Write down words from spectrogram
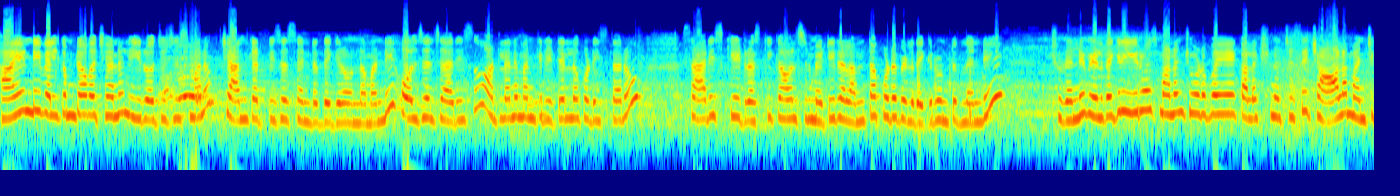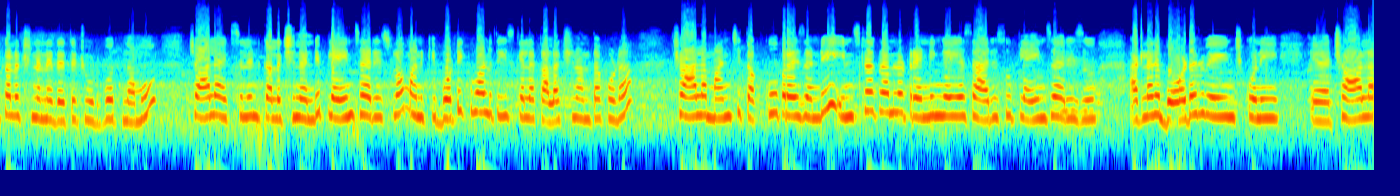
hi అండి వెల్కమ్ టు అవర్ ఛానల్ ఈ రోజు వచ్చేసి మనం చాంద్ కట్ పీసెస్ సెంటర్ దగ్గర ఉన్నామండి. హోల్సేల్ శారీస్ అట్లానే మనకి రిటైల్లో కూడా ఇస్తారు. శారీస్కి డ్రెస్కి కావాల్సిన మెటీరియల్ అంతా కూడా వీళ్ళ దగ్గర ఉంటుందండి. చూడండి వీళ్ళ దగ్గర ఈరోజు మనం చూడబోయే కలెక్షన్ వచ్చేసి చాలా మంచి కలెక్షన్ అనేది అయితే చూడబోతున్నాము. చాలా ఎక్సలెంట్ కలెక్షన్ అండి. ప్లెయిన్ శారీస్లో మనకి బొటిక్ వాళ్ళు తీసుకెళ్ళే కలెక్షన్ అంతా కూడా చాలా మంచి తక్కువ ప్రైస్ అండి. ఇన్స్టాగ్రామ్లో ట్రెండింగ్ అయ్యే శారీస్ ప్లెయిన్ శారీస్ అట్లానే బోర్డర్ వేయించుకొని చాలా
